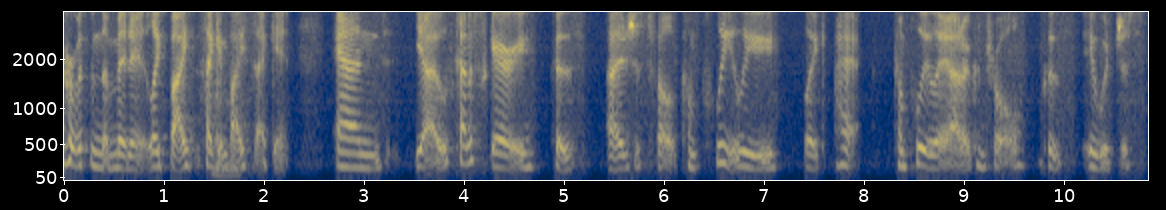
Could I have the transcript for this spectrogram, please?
or within the minute, like by second by second. And yeah, it was kind of scary because I just felt completely like I completely out of control because it would just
